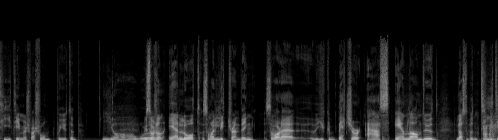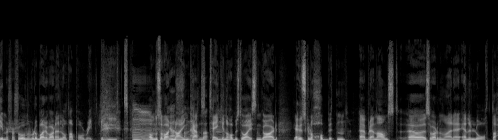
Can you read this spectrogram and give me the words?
titimersversjon på YouTube? Ja, Hvis det var sånn én låt som var litt trending, så var det You Could Bet Your Ass, en eller annen dude lastet opp en ti timers versjon hvor det bare var den låta på repeat. Om det så var Ja, sånn, Nine ja. Cats, Taken the Hobbits to Isengard. Jeg husker når Hobbiten eh, ble announced, eh, så var det den der ene låta,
